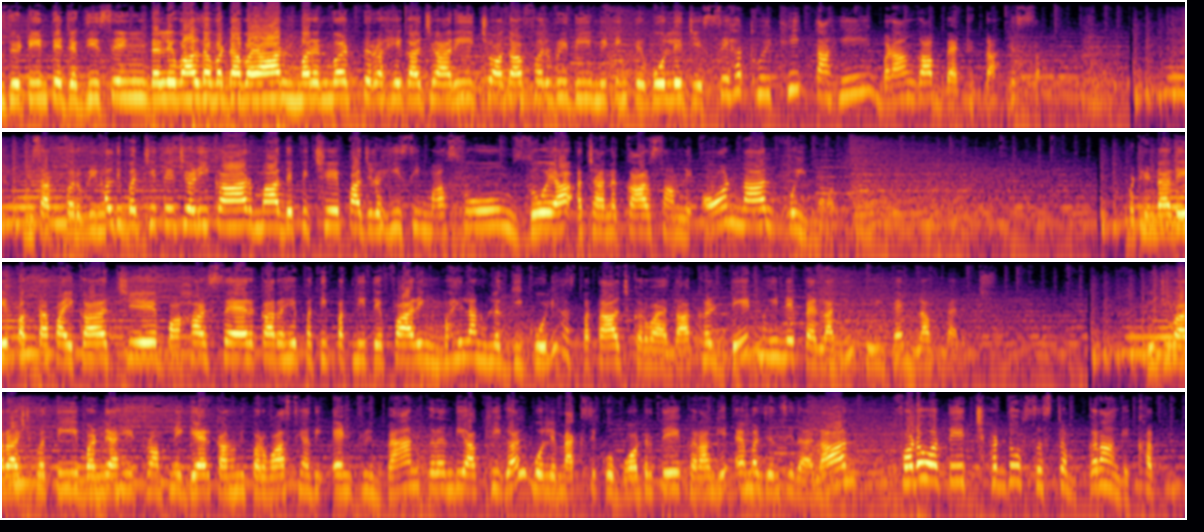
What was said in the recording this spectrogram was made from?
News 18 ਤੇ ਜਗਜੀਤ ਸਿੰਘ ਡੱਲੇਵਾਲ ਦਾ ਵੱਡਾ ਬਿਆਨ, ਮਰਨ ਰਹੇਗਾ ਜਾਰੀ। 14 ਫਰਵਰੀ ਦੀ ਮੀਟਿੰਗ ਤੇ ਬੋਲੇ ਜੇ ਸਿਹਤ ਹੋਈ ਠੀਕ ਤਾਂ ਹੀ ਬਣਾਂਗਾ ਬੈਠਕ ਦਾ ਹਿੱਸਾ। 7 ਫਰਵਰੀ ਨੂੰ ਦੀ ਬੱਚੀ ਤੇ ਚੜੀ ਕਾਰ, ਮਾਂ ਦੇ ਪਿੱਛੇ ਭੱਜ ਰਹੀ ਸੀ ਮਾਸੂਮ ਜ਼ੋਇਆ, ਅਚਾਨਕ ਕਾਰ ਸਾਹਮਣੇ ਆਉਣ ਨਾਲ ਹੋਈ ਮੌਤ। ਬਠਿੰਡਾ ਦੇ ਪੱਤਾ ਪਾਈਕਾ 'ਚ ਬਾਹਰ ਸੈਰ ਕਰ ਰਹੇ ਪਤੀ ਪਤਨੀ ਤੇ ਫਾਇਰਿੰਗ, ਮਹਿਲਾ ਨੂੰ ਲੱਗੀ ਗੋਲੀ, ਹਸਪਤਾਲ 'ਚ ਕਰਵਾਇਆ ਦਾਖਲ, ਡੇਢ ਮਹੀਨੇ ਪਹਿਲਾਂ ਹੀ ਹੋਈ ਹੈ ਲਵ ਮੈਰਿਜ। ਦੂਜੀ ਵਾਰ ਰਾਸ਼ਟਰਪਤੀ ਬਣਿਆ ਹੀ। ਟਰੰਪ ਨੇ ਗੈਰ ਕਾਨੂੰਨੀ ਪ੍ਰਵਾਸੀਆਂ ਦੀ ਐਂਟਰੀ ਬੈਨ ਕਰਨ ਦੀ ਆਖੀ ਗੱਲ। ਬੋਲੇ ਮੈਕਸੀਕੋ ਬਾਰਡਰ ਤੇ ਕਰਾਂਗੇ ਐਮਰਜੈਂਸੀ ਦਾ ਐਲਾਨ। ਫੜੋ ਅਤੇ ਛੱਡੋ ਸਿਸਟਮ, ਕਰਾਂਗੇ ਖਤਮ।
